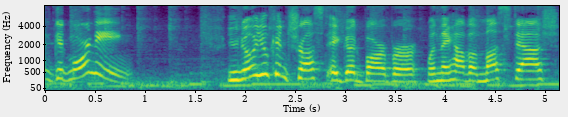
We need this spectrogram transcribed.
Kristen. Good morning. You know you can trust a good barber when they have a mustache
